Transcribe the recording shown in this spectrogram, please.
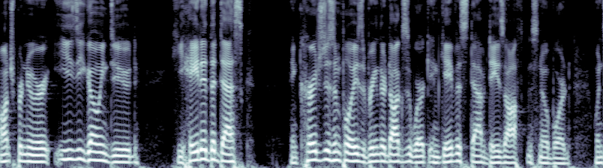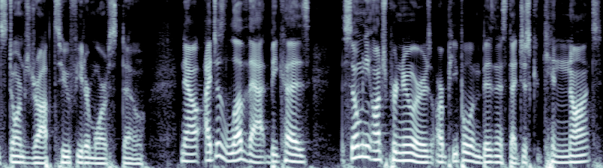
entrepreneur, easygoing dude. He hated the desk, encouraged his employees to bring their dogs to work, and gave his staff days off to snowboard when storms dropped two feet or more of snow. Now, I just love that because so many entrepreneurs are people in business that just cannot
